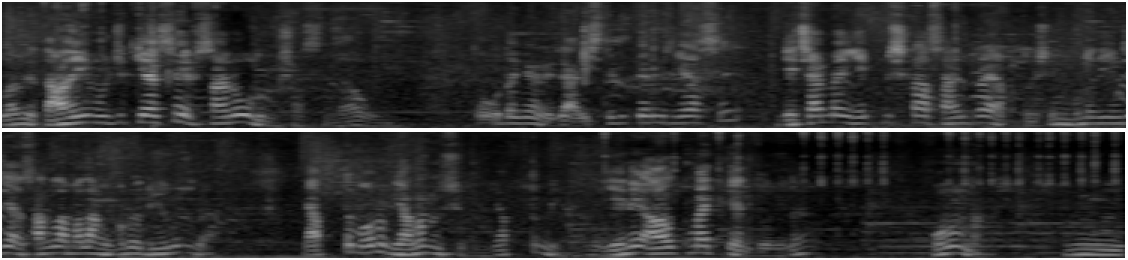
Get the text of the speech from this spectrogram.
Olabilir. Dahi vücut gelse efsane olurmuş aslında. Oğlum. O da gelir. Ya istediklerimiz gelse geçen ben 70k Syndra yaptım. Şimdi bunu deyince sallama lan kuru diyorsunuz da. Yaptım oğlum yalan mı söyleyeyim? Yaptım ya. Yeni Alkmaght geldi oyuna. Onunla. Hmm.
